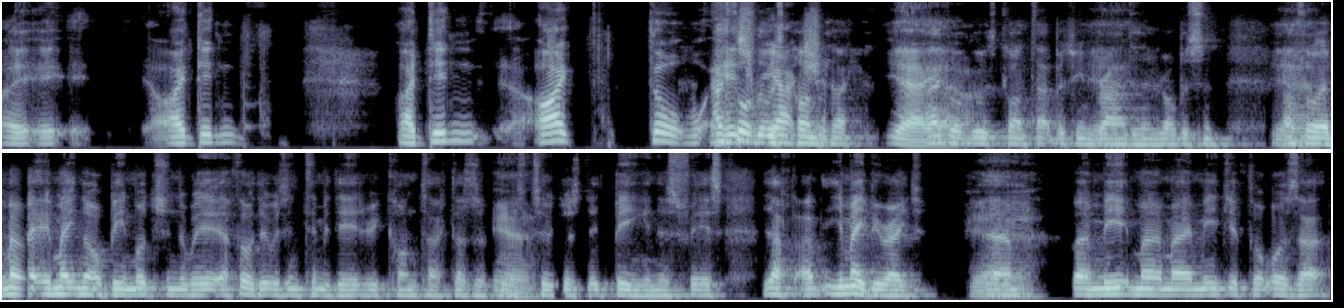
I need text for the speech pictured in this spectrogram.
I it, it- I didn't I didn't I thought I thought there was contact. Yeah, I yeah, thought there was contact between Yeah. Brandon and Robertson. yeah. I thought it might, it might not have been much in the way. I thought it was intimidatory contact as opposed to just it being in his face. You, have to- you might be right, yeah, um, but my my immediate thought was that.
